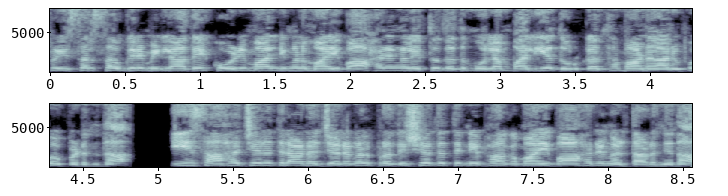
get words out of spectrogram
ഫ്രീസർ സൌകര്യമില്ലാതെ കോഴിമാലിന്യങ്ങളുമായി വാഹനങ്ങൾ എത്തുന്നത് മൂലം വലിയ ദുർഗന്ധമാണ് അനുഭവപ്പെടുന്നത്. ഈ സാഹചര്യത്തിലാണ് ജനങ്ങൾ പ്രതിഷേധത്തിന്റെ ഭാഗമായി വാഹനങ്ങൾ തടഞ്ഞത്.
